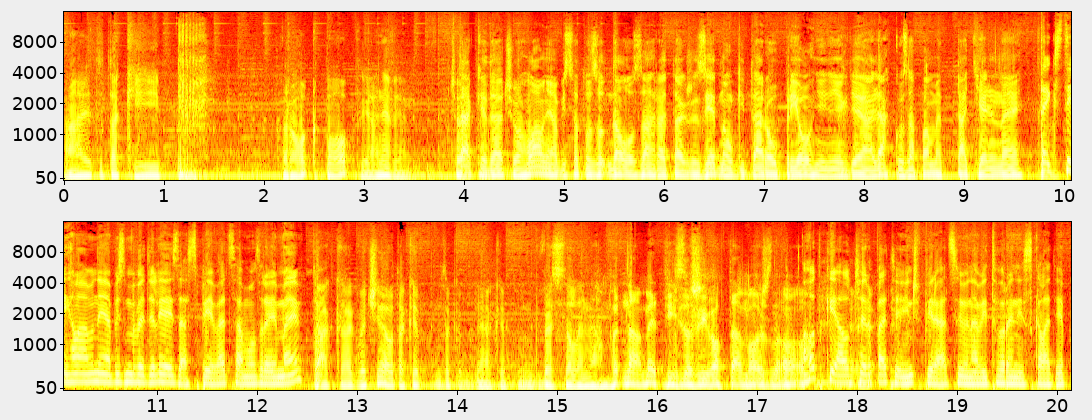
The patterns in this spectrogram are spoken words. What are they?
A je to taký prr, rock, pop, ja neviem. Čo je Také dačo. Hlavne, aby sa to z- dalo zahrať tak, že s jednou gitarou pri ohni niekde a ľahko zapamätateľné. Texty hlavne, aby sme vedeli aj zaspievať, samozrejme. Tak, tak, väčšinou také, také nejaké veselé nám- námety zo života možno. Odkiaľ čerpáte inšpiráciu na vytvorenie skladeb?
